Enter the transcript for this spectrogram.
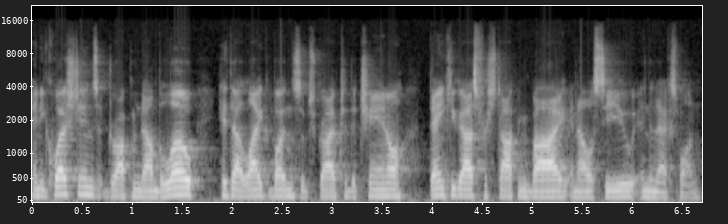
Any questions, drop them down below. Hit that like button, subscribe to the channel. Thank you guys for stopping by, and I will see you in the next one.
